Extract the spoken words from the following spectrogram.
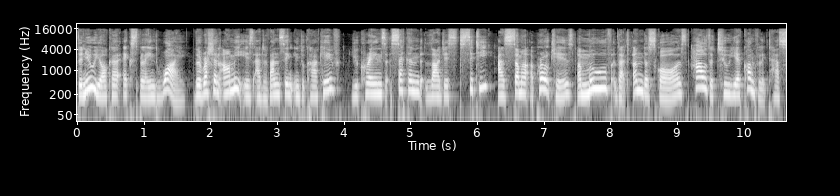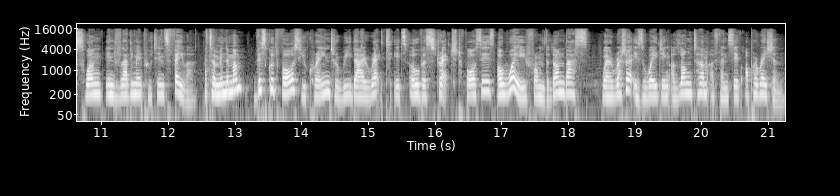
The New Yorker explained why. The Russian army is advancing into Kharkiv, Ukraine's second largest city, as summer approaches, a move that underscores how the two year conflict has swung in Vladimir Putin's favor. At a minimum, this could force Ukraine to redirect its overstretched forces away from the Donbass where Russia is waging a long-term offensive operation.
